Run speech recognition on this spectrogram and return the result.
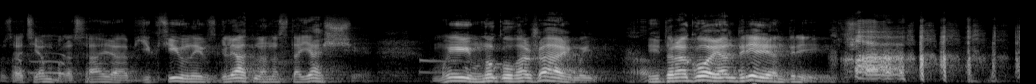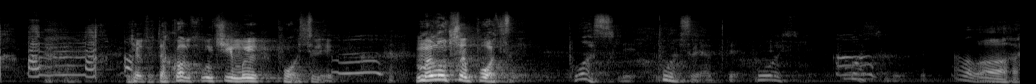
Затем, бросая объективный взгляд на настоящее, мы, многоуважаемый и дорогой Андрей Андреевич. Нет, в таком случае мы после. Мы лучше после. После, после, Андрей, после, после.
